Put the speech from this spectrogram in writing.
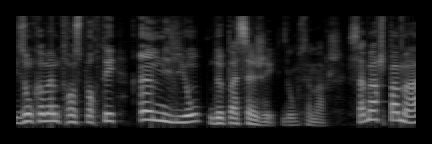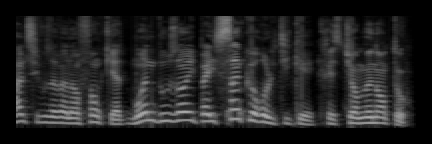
ils ont quand même transporté 1 million de passagers. Donc ça marche. Ça marche pas mal. Si vous avez un enfant qui a moins de 12 ans, il paye 5 euros le ticket. Christian Menanto.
